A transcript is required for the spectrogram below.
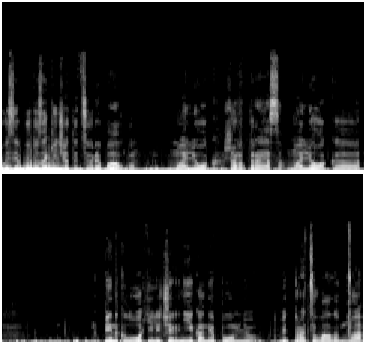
Друзі, буду закінчувати цю рибалку. Мальок, шартрес, мальок, е, пінклох і черніка, не помню. Відпрацювали муа,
